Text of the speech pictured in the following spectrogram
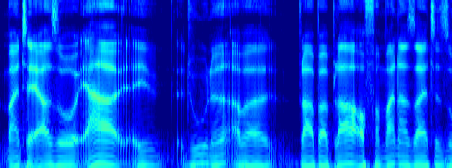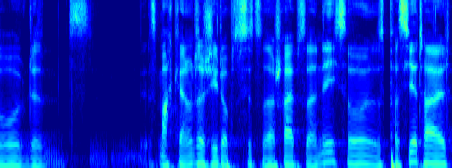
meinte er so, ja, ey, du, ne, aber bla bla bla, auch von meiner Seite so, das, es macht keinen Unterschied, ob du es jetzt unterschreibst oder nicht, so, das passiert halt.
